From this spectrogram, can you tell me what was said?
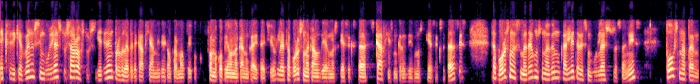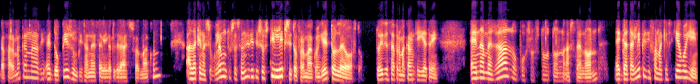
εξειδικευμένες συμβουλές στους αρρώστους. Γιατί δεν προβλέπεται κάποια αμοιβή των φαρμακοποιών να κάνουν κάτι τέτοιο. Δηλαδή θα μπορούσαν να κάνουν διαγνωστικές εξετάσεις, κάποιες μικρές διαγνωστικές εξετάσεις, θα μπορούσαν να συμμετέχουν στο να δίνουν καλύτερες συμβουλές στους ασθενείς πώς να παίρνουν τα φάρμακα, να εντοπίζουν πιθανές αλληλεπιδράσει φαρμάκων, αλλά και να συμβουλεύουν τους ασθενείς για τη σωστή λήψη των φαρμάκων. Γιατί το λέω αυτό. Το ίδιο θα έπρεπε να κάνουν και οι γιατροί ένα μεγάλο ποσοστό των ασθενών εγκαταλείπει τη φαρμακευτική αγωγή.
